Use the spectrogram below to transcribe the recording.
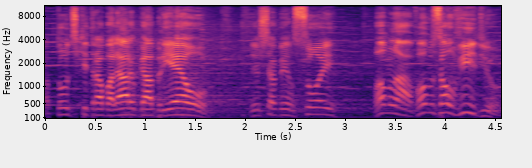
a todos que trabalharam, Gabriel, Deus te abençoe. Vamos lá, vamos ao vídeo.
